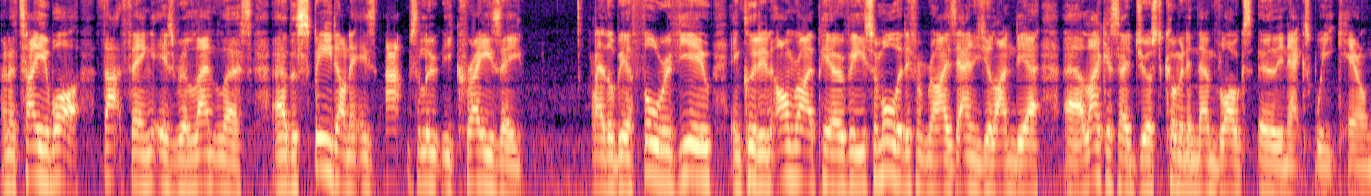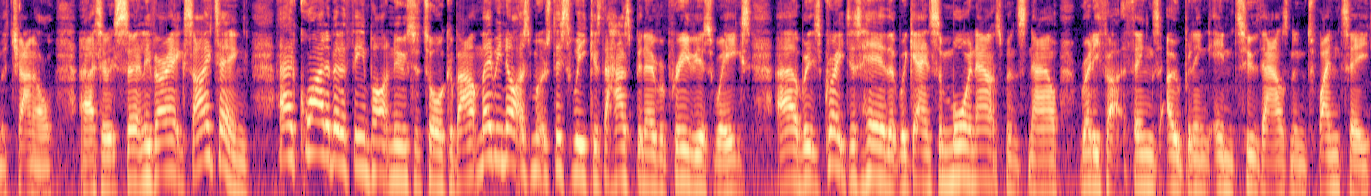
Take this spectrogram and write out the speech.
and I tell you what, that thing is relentless. Uh, the speed on it is absolutely crazy. Uh, there'll be a full review, including on-ride POVs from all the different rides at Energylandia. Uh, like I said, just coming in them vlogs early next week here on the channel. Uh, so it's certainly very exciting. Uh, quite a bit of theme park news to talk about. Maybe not as much this week as there has been over previous weeks, uh, but it's great to hear that we're getting some more announcements now, ready for things opening in 2020.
